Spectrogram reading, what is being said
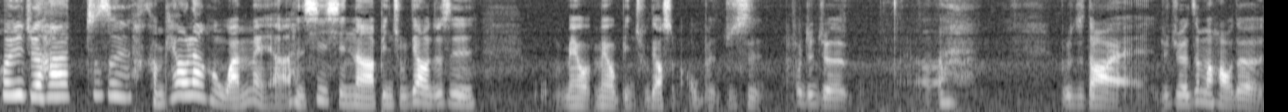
我就觉得她就是很漂亮、很完美啊，很细心啊，摒除掉就是没有没有摒除掉什么，我不就是我就觉得，唉，不知道哎，就觉得这么好的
